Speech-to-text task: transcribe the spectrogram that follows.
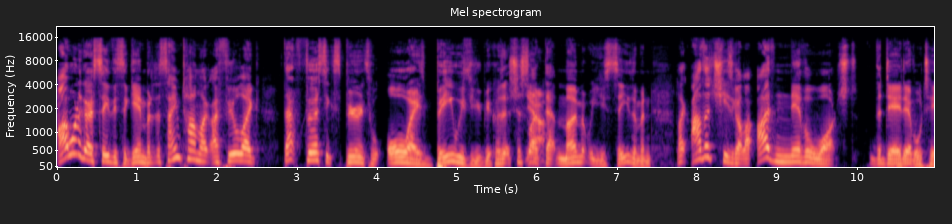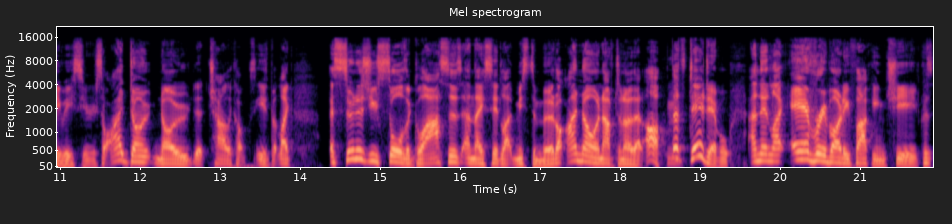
I want to go see this again, but at the same time, like, I feel like that first experience will always be with you because it's just Yeah. like that moment where you see them, and like other cheese got like I've never watched the Daredevil TV series, so I don't know that Charlie Cox is, but like. As soon as you saw the glasses and they said like Mr. Murdock, I know enough to know that oh that's Daredevil, and then like everybody fucking cheered because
